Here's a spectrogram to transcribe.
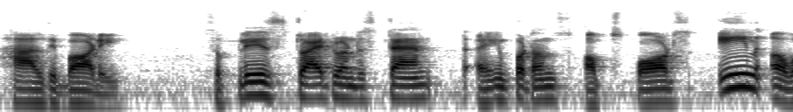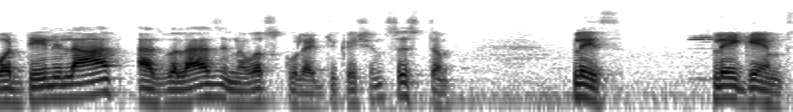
healthy body. So please try to understand the importance of sports in our daily life as well as in our school education system. Please play games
